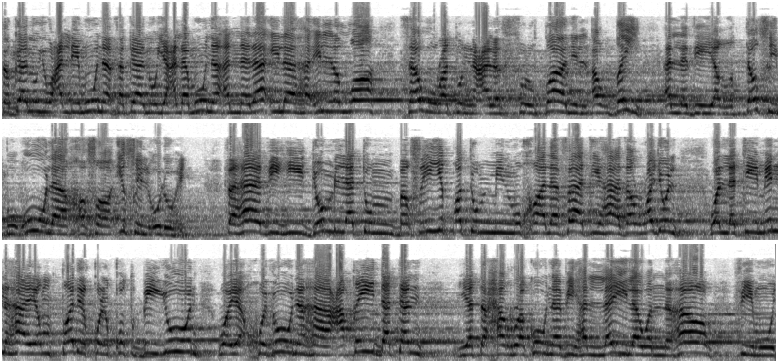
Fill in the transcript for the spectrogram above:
فكانوا يعلمون فكانوا يعلمون أن لا إله إلا الله ثورة على السلطان الأرضي الذي يغتصب أولى خصائص الألوهية. فهذه جملة بسيطة من مخالفات هذا الرجل والتي منها ينطلق القطبيون ويأخذونها عقيدة يتحركون بها الليل والنهار في,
